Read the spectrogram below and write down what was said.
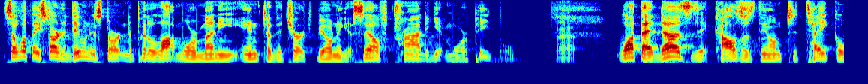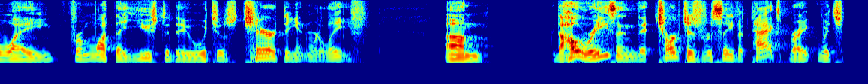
So what they started doing is starting to put a lot more money into the church building itself, trying to get more people Right. What that does is it causes them to take away from what they used to do, which was charity and relief. Um, the whole reason that churches receive a tax break, which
